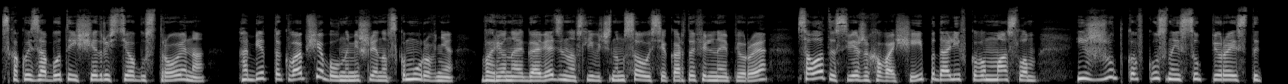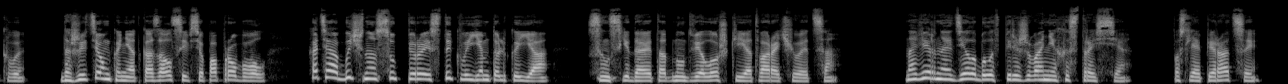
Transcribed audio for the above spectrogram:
с какой заботой и щедростью обустроено. Обед так вообще был на мишленовском уровне. Вареная говядина в сливочном соусе, картофельное пюре, салат из свежих овощей под оливковым маслом и жутко вкусный суп-пюре из тыквы. Даже Тёмка не отказался и все попробовал. Хотя обычно суп-пюре из тыквы ем только я. Сын съедает одну-две ложки и отворачивается. Наверное, дело было в переживаниях и стрессе. После операции,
